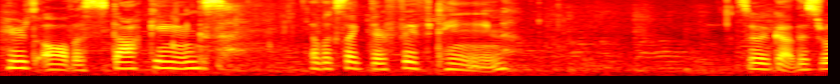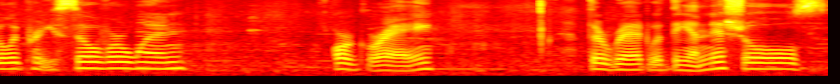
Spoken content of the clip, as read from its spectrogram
Here's all the stockings. It looks like they're 15. So we've got this really pretty silver one or gray. The red with the initials.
